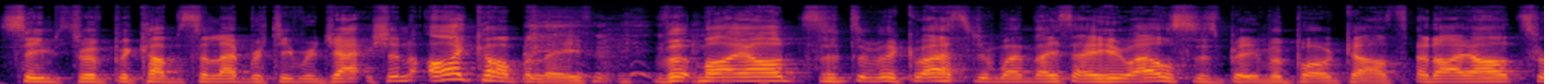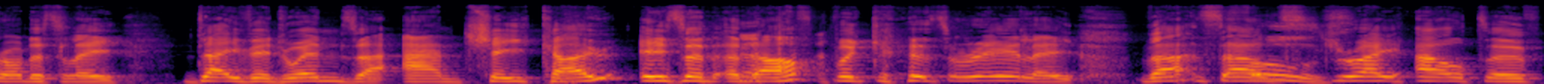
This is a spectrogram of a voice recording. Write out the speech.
seems to have become celebrity rejection. I can't believe that my answer to the question when they say who else has been the podcast, and I answer honestly, David Windsor and Chico isn't enough because really that sounds Fools. straight out of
